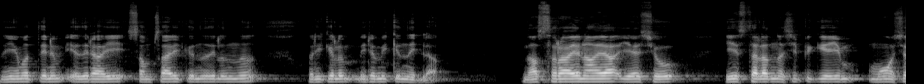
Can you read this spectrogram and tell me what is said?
നിയമത്തിനും എതിരായി സംസാരിക്കുന്നതിൽ നിന്ന് ഒരിക്കലും വിരമിക്കുന്നില്ല. നസ്രായനായ യേശു ഈ സ്ഥലം നശിപ്പിക്കുകയും മോശ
